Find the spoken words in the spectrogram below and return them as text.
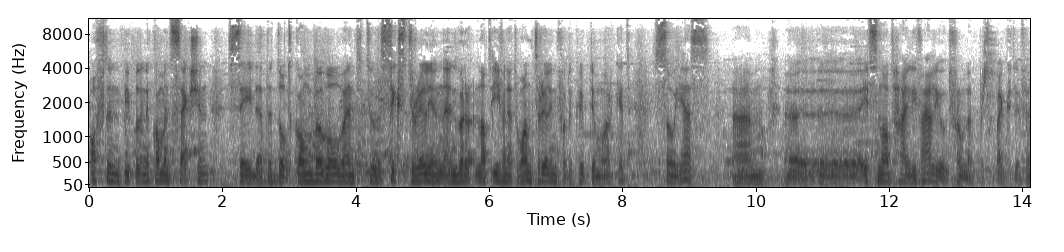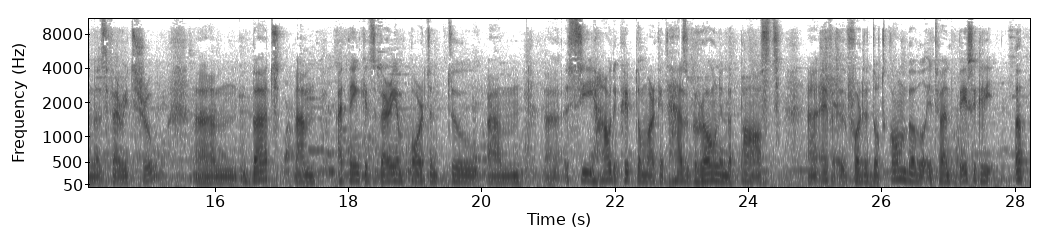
uh, often people in the comments section say that the dot-com bubble went to 6 trillion and we're not even at 1 trillion for the crypto market. So yes, um, uh, it's not highly valued from that perspective, and that's very true. Um, but um, I think it's very important to um, uh, see how the crypto market has grown in the past. Uh, for the dot com bubble, it went basically up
